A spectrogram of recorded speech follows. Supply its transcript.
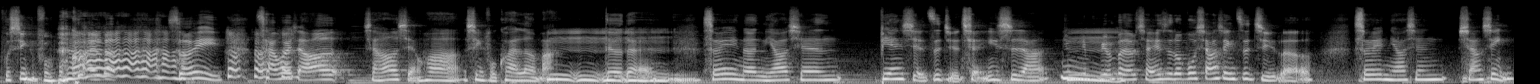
不幸福不快乐，所以才会想要想要显化幸福快乐嘛。嗯嗯，对不对？嗯，所以呢，你要先编写自己的潜意识啊，因为你原本的潜意识都不相信自己了，所以你要先相信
